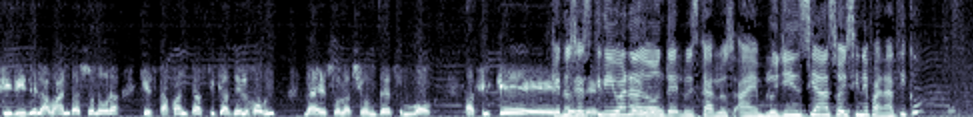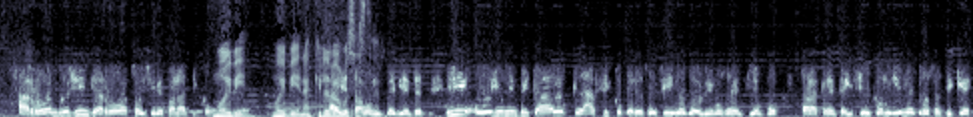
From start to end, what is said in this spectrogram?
CD de la banda sonora que está fantástica del Hobbit, La desolación de Smog. Así que... Que nos pues, escriban a eh, dónde, Luis Carlos, a en Blue Jeans ya soy cinefanático. Arroba en Blue Jeans y arroba soy cinefanático. Muy bien, muy bien, aquí los Ahí vamos a estamos estar. pendientes. Y hoy un invitado clásico, pero ese sí nos devolvimos en el tiempo para 35 milímetros, así que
